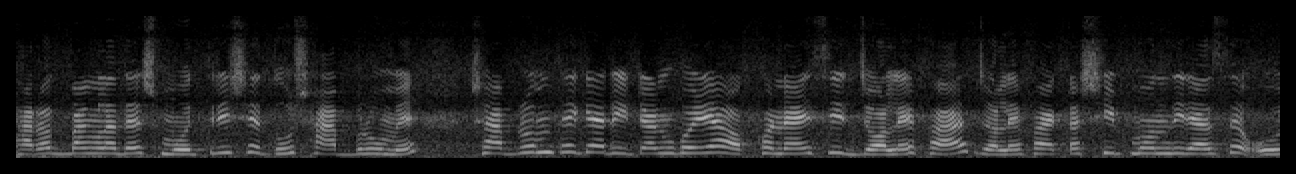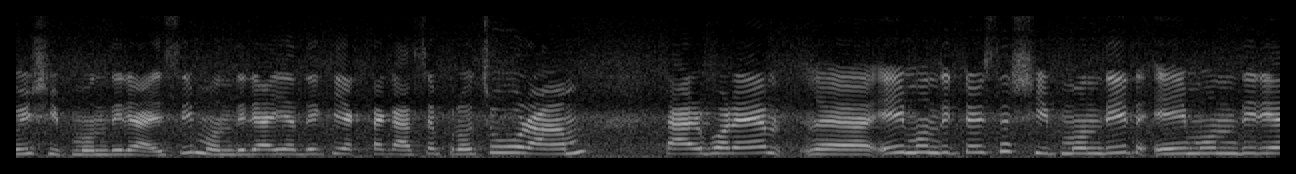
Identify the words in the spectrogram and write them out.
ভারত বাংলাদেশ মৈত্রী সেতু সাবরুমে। সাবরুম থেকে রিটার্ন করিয়া অক্ষণে আইছি জলেফা। জলেফা একটা শিব মন্দির আছে, ওই শিব মন্দিরে আইছি। মন্দিরে আইয়া দেখি একটা গাছে প্রচুর আম। তারপরে এই মন্দিরটা হচ্ছে শিব মন্দির। এই মন্দিরে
